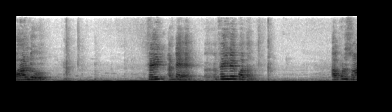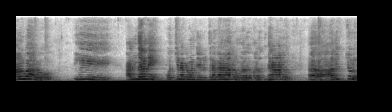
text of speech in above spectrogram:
వాళ్ళు ఫెయిల్ అంటే ఫెయిల్ అయిపోతారు. అప్పుడు స్వామివారు ఈ అందరినీ వచ్చినటువంటి రుద్రగణాలు మరుద్గణాలు ఆదిత్యులు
